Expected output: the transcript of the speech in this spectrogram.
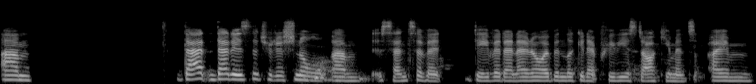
Um, that that is the traditional um, sense of it, David. And I know I've been looking at previous documents. I'm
